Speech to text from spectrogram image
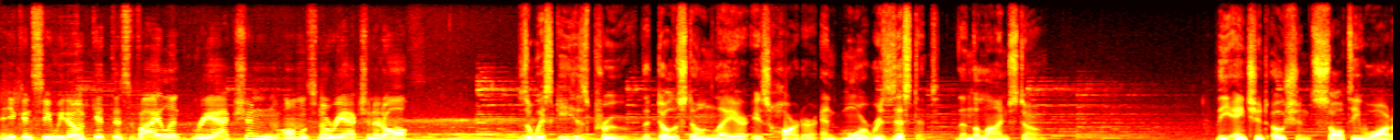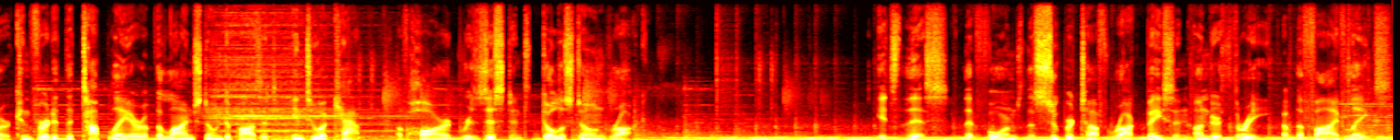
And you can see we don't get this violent reaction, almost no reaction at all. Zawiskie has proved the dolostone layer is harder and more resistant than the limestone. The ancient ocean's salty water converted the top layer of the limestone deposit into a cap of hard, resistant dolostone rock. It's this that forms the super tough rock basin under three of the five lakes,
